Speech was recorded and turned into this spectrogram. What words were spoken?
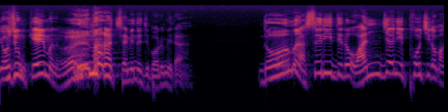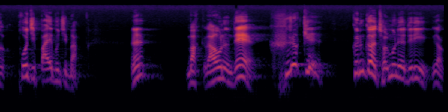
요즘 게임은 얼마나 재밌는지 모릅니다. 너무나 3D로 완전히 4G로 막 4G, 5G 막, 예? 막 나오는데 그렇게 그러니까 젊은 애들이 그냥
